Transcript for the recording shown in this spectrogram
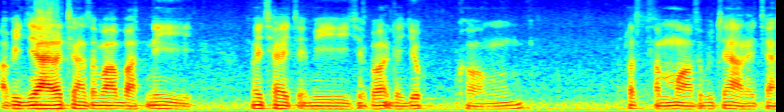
อภิญญาและฌานสมาบัตินี่ไม่ใช่จะมีเฉพาะในยุคของพระสัมมาสัมพุทธเจ้านะจ๊ะ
